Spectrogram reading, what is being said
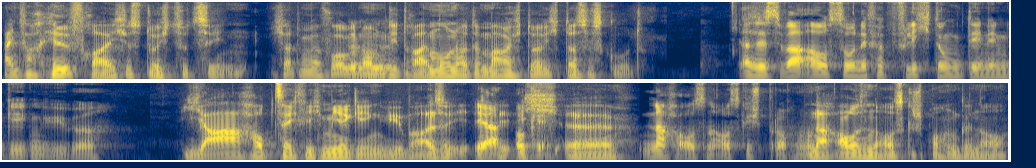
einfach hilfreiches durchzuziehen. Ich hatte mir vorgenommen, mhm. die drei Monate mache ich durch, das ist gut. Also es war auch so eine Verpflichtung denen gegenüber. Ja, hauptsächlich mir gegenüber. Also ja, okay. ich äh, nach außen ausgesprochen. Nach außen ausgesprochen, genau.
